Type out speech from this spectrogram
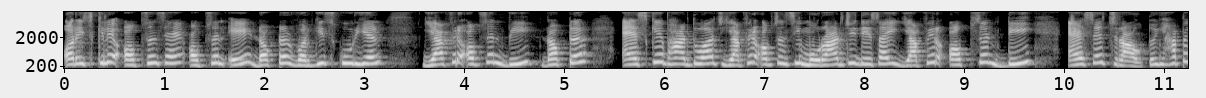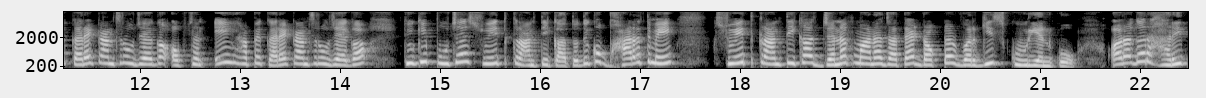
और इसके लिए ऑप्शन हैं। Option A doctor Verghese Kurien. या फिर ऑप्शन बी, डॉक्टर एस के भारद्वाज, या फिर ऑप्शन सी, मोरारजी देसाई, या फिर option D, S H Rao. तो यहाँ पे करेक्ट आंसर हो जाएगा। ऑप्शन ए यहाँ पे करेक्ट आंसर हो जाएगा, क्योंकि पूछा है श्वेत क्रांति का। तो देखो, भारत में श्वेत क्रांति का जनक माना जाता है डॉक्टर वर्गीस कुरियन को। और अगर हरित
